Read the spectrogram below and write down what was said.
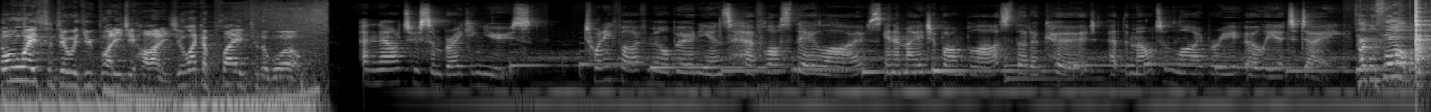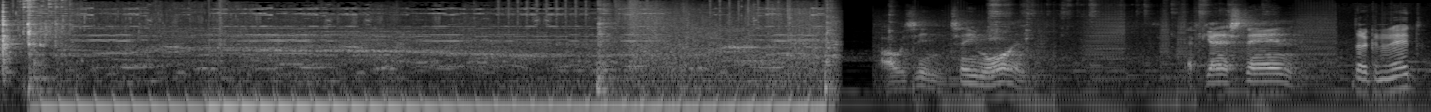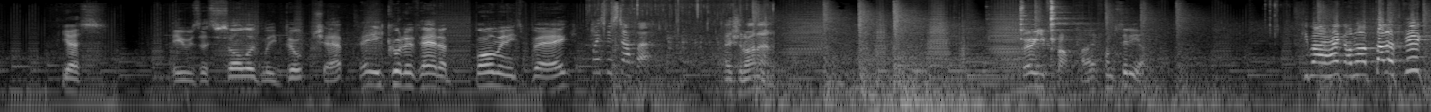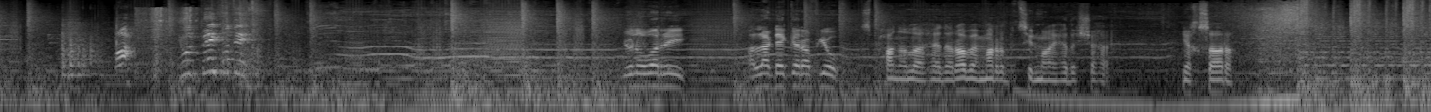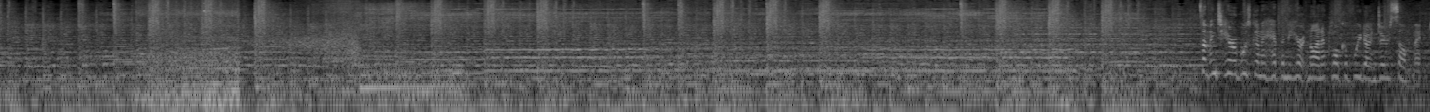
Always to do with you bloody jihadis. You're like a plague to the world. And now to some breaking news. 25 Melburnians have lost their lives in a major bomb blast that occurred at the Melton Library earlier today. People fall! I was in Timor and Afghanistan. There a grenade? Yes. He was a solidly built chap. He could have had a bomb in his bag. Where's Mustafa? How should I know? Where are you from? I'm from Syria. You know worry. Allah take care of you. سبحان الله هذا رابع مرة بتصير معي هذا الشهر يا خسارة Something terrible's going to happen here at 9 o'clock if we don't do something.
